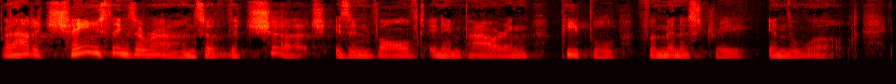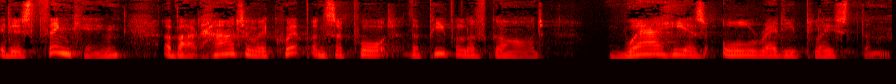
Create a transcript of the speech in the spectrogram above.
but how to change things around so that the church is involved in empowering people for ministry in the world. It is thinking about how to equip and support the people of God where he has already placed them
